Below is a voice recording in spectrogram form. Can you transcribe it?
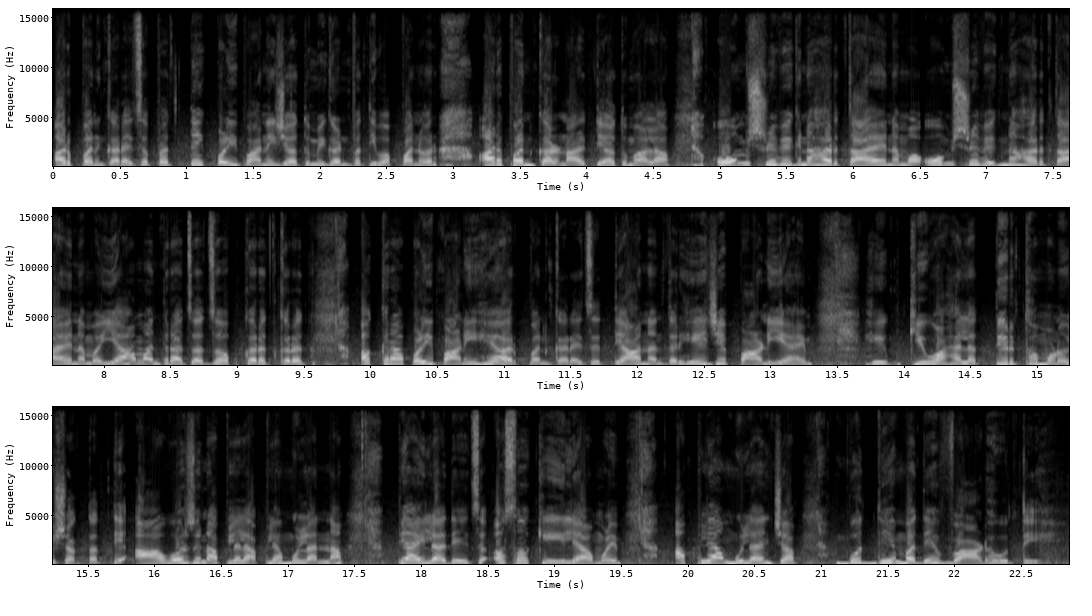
अर्पण करायचं. प्रत्येक पळी पाणी जेव्हा तुम्ही गणपती बाप्पांवर अर्पण करणार तेव्हा तुम्हाला ओम श्री विघ्न हरताय नम ओम श्री विघ्न हरताय नम या मंत्राचा जप करत करत अकरा पळी पाणी हे अर्पण करायचं. त्यानंतर हे जे पाणी आहे हे किंवा ह्याला तीर्थ म्हणू शकतात. ते आवर्जून आपल्याला आपल्या मुलांना प्यायला द्यायचं. असं केल्यामुळे आपल्या मुलांच्या बुद्धीमध्ये वाढ होते.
